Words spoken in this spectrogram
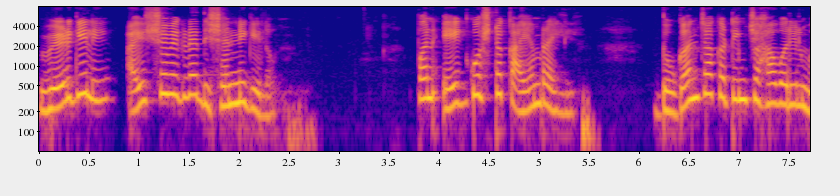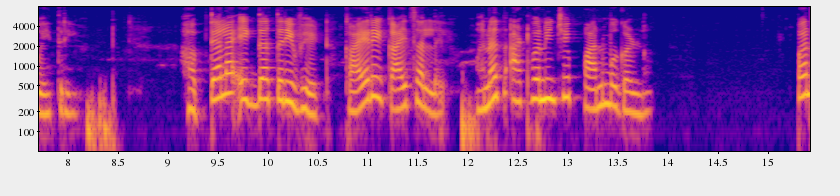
वेळ गेली आयुष्य वेगळ्या दिशांनी गेलं. पण एक गोष्ट कायम राहिली. दोघांच्या कटिंग चहावरील मैत्री. हप्त्याला एकदा तरी भेट काय रे काय चाललंय? म्हणत आठवणींचे पान वगळणं पण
